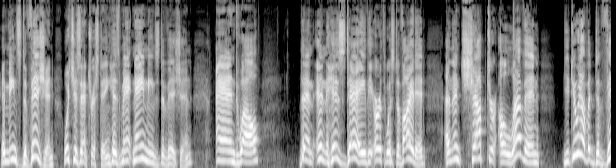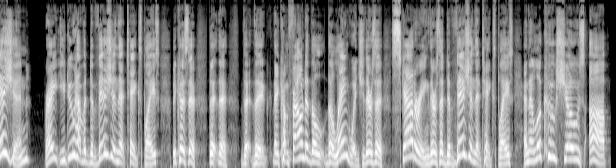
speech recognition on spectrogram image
it means division, which is interesting. His ma- name means division. And well, then in his day, the earth was divided. And then chapter 11, you do have a division right? You do have a division that takes place because the, the, the, the, the, they confounded the, the language. There's a scattering. There's a division that takes place. And then look who shows up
